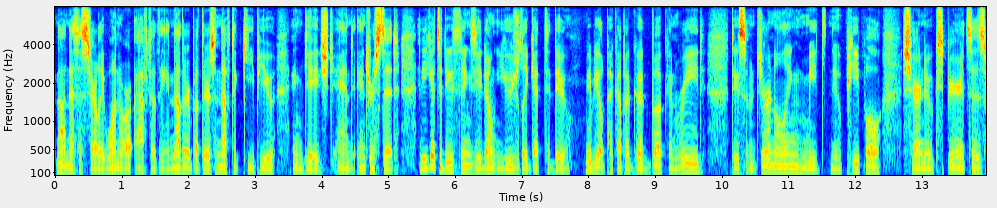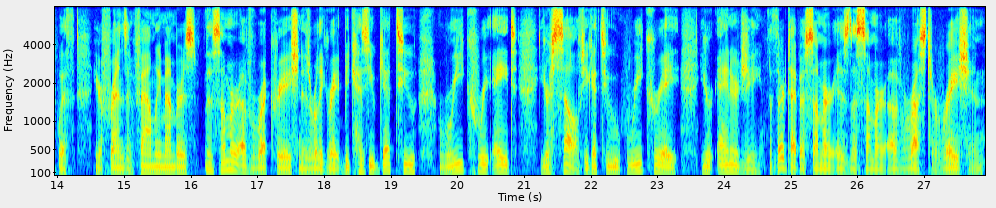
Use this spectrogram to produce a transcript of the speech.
not necessarily one or after the another, but there's enough to keep you engaged and interested. And you get to do things you don't usually get to do. Maybe you'll pick up a good book and read, do some journaling, meet new people, share new experiences with your friends and family members. The summer of recreation is really great because you get to recreate yourself, you get to recreate your energy. The third type of summer is the summer of restoration.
